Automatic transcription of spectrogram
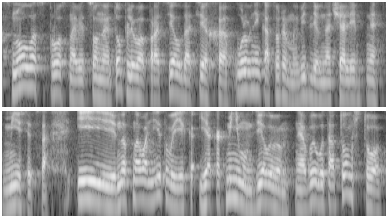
снова спрос на авиационное топливо просел до тех уровней, которые мы видели в начале месяца. И на основании этого я как минимум делаю вывод о том, что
